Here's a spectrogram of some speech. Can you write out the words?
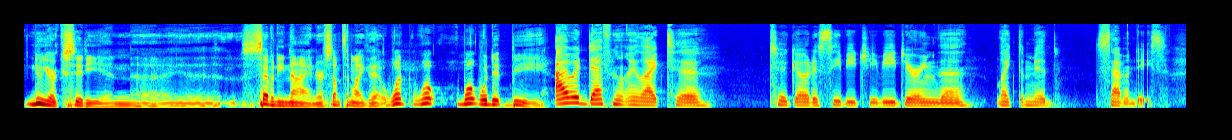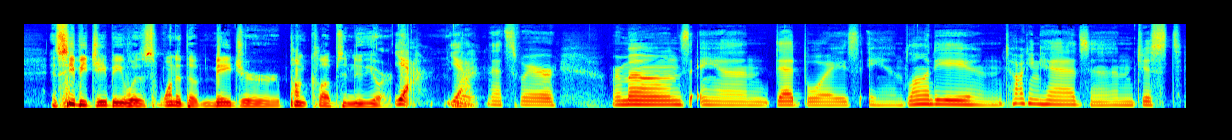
New York City in uh, 79 or something like that what what what would it be I would definitely like to to go to CBGB during the like the mid 70s. and CBGB was one of the major punk clubs in New York Yeah, yeah. Right. That's where Ramones and Dead Boys and Blondie and Talking Heads and just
